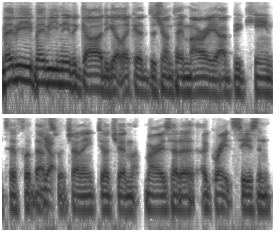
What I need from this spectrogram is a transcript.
maybe maybe you need a guard. You got like a Dejounte Murray. I'd be keen to flip that yep. switch. I think Dejounte Murray's had a, a great season.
